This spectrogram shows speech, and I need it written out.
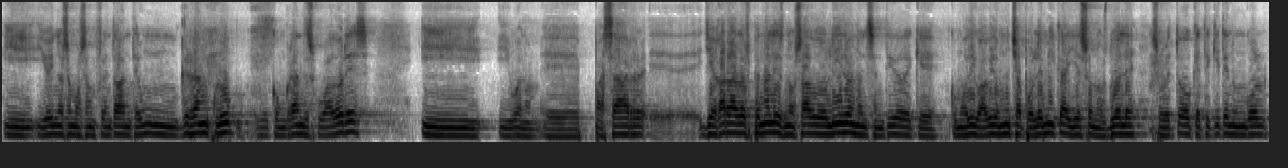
y, y hoy nos hemos enfrentado ante un gran club eh, con grandes jugadores y, y bueno, eh, pasar, eh, llegar a los penales nos ha dolido en el sentido de que, como digo, ha habido mucha polémica y eso nos duele, sobre todo que te quiten un gol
